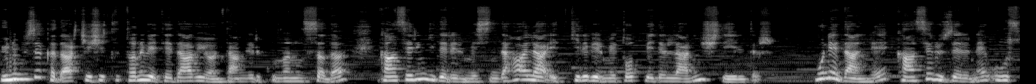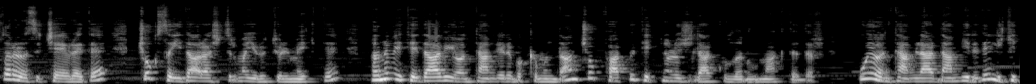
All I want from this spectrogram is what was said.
Günümüze kadar çeşitli tanı ve tedavi yöntemleri kullanılsa da kanserin giderilmesinde hala etkili bir metot belirlenmiş değildir. Bu nedenle kanser üzerine uluslararası çevrede çok sayıda araştırma yürütülmekte, tanı ve tedavi yöntemleri bakımından çok farklı teknolojiler kullanılmaktadır. Bu yöntemlerden biri de likit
